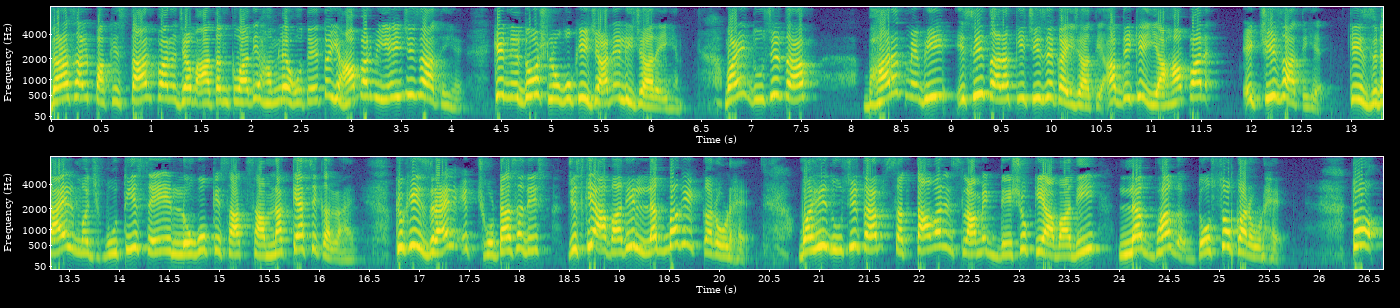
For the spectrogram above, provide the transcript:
दरअसल पाकिस्तान पर जब आतंकवादी हमले होते हैं तो यहाँ पर भी यही चीज़ आती है कि निर्दोष लोगों की जानें ली जा रही हैं। वहीं दूसरी तरफ़, भारत में भी इसी तरह की चीज़ें कही जाती है। अब देखिए, यहाँ पर एक चीज़ आती है कि इसराइल मजबूती से लोगों के साथ सामना कैसे कर रहा है। क्योंकि इसराइल एक छोटा सा देश, जिसकी आबादी लगभग एक करोड़ है। वही दूसरी तरफ़, सत्तावन इस्लामिक देशों की आबादी लगभग 200 करोड़ है। तो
